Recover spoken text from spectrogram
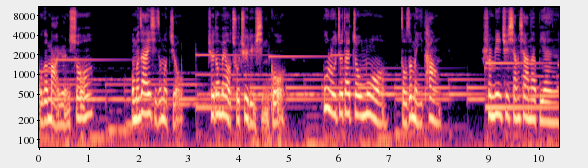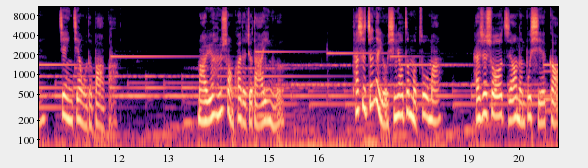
我跟马原说：“我们在一起这么久，却都没有出去旅行过，不如就在周末走这么一趟，顺便去乡下那边见一见我的爸爸。”马原很爽快的就答应了。他是真的有心要这么做吗？还是说只要能不写稿，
